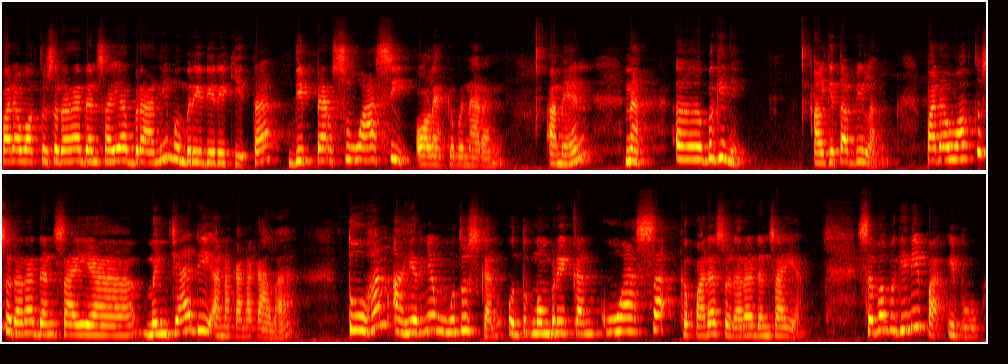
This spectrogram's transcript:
Pada waktu saudara dan saya berani memberi diri kita dipersuasi oleh kebenaran. Amin. Nah, e, begini, Alkitab bilang, pada waktu saudara dan saya menjadi anak-anak Allah, Tuhan akhirnya memutuskan untuk memberikan kuasa kepada saudara dan saya. Sebab begini Pak, Ibu,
